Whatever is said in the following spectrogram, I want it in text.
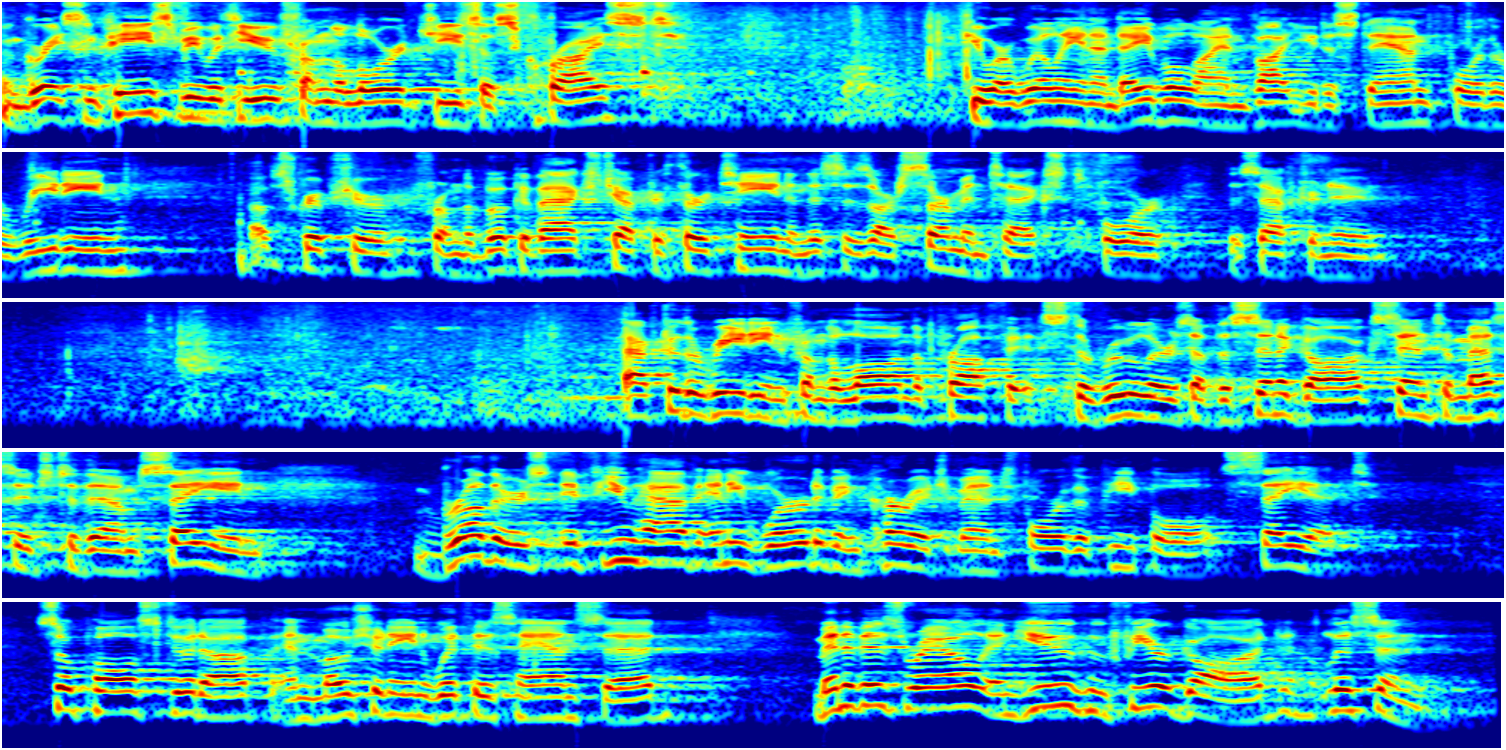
Grace and peace be with you from the Lord Jesus Christ. If you are willing and able, I invite you to stand for the reading of Scripture from the book of Acts, chapter 13, and this is our sermon text for this afternoon. After the reading from the law and the prophets, the rulers of the synagogue sent a message to them saying, Brothers, if you have any word of encouragement for the people, say it. So Paul stood up and, motioning with his hand, said, Men of Israel, and you who fear God, listen.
